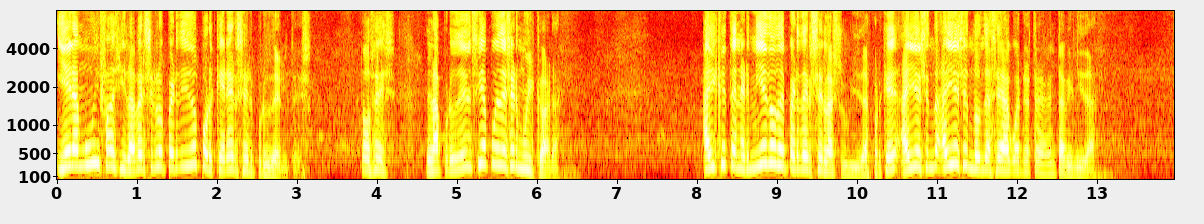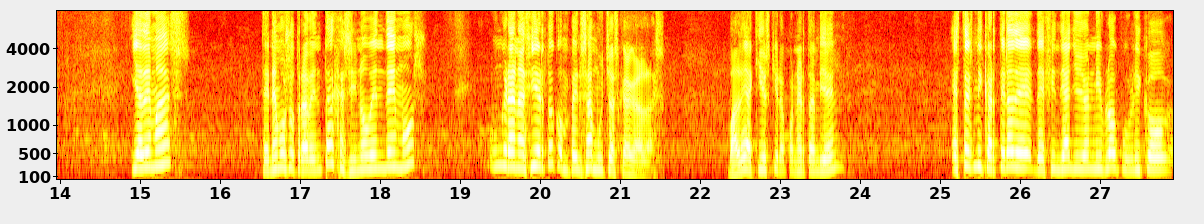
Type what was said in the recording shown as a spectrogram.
Y era muy fácil habérselo perdido por querer ser prudentes. Entonces, la prudencia puede ser muy cara. Hay que tener miedo de perderse las subidas, porque ahí es en, donde hace agua nuestra rentabilidad. Y además, tenemos otra ventaja. Si no vendemos, un gran acierto compensa muchas cagadas. ¿Vale? Aquí os quiero poner también. Esta es mi cartera de, fin de año. Yo en mi blog publico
